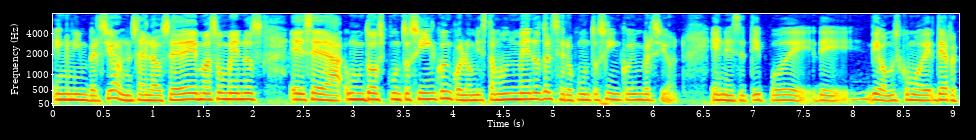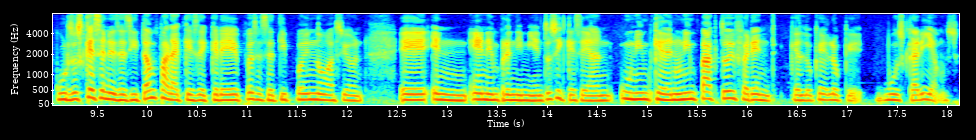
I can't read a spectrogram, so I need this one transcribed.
en inversión. O sea, en la OCDE más o menos eh, se da un 2.5, en Colombia estamos menos del 0.5 de inversión en ese tipo de, digamos, como de, recursos que se necesitan para que se cree pues ese tipo de innovación eh, en, emprendimientos y que sean un, que den un impacto diferente, que es lo que, lo que buscaríamos.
